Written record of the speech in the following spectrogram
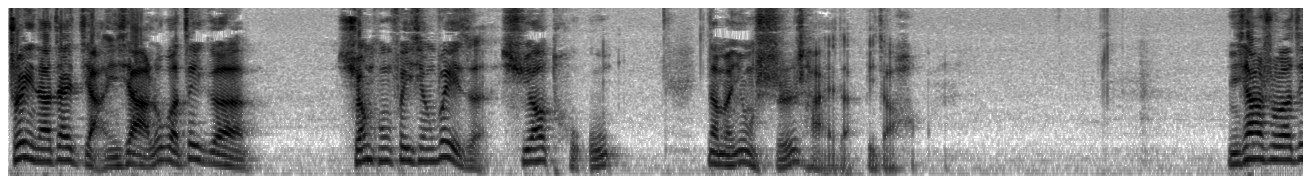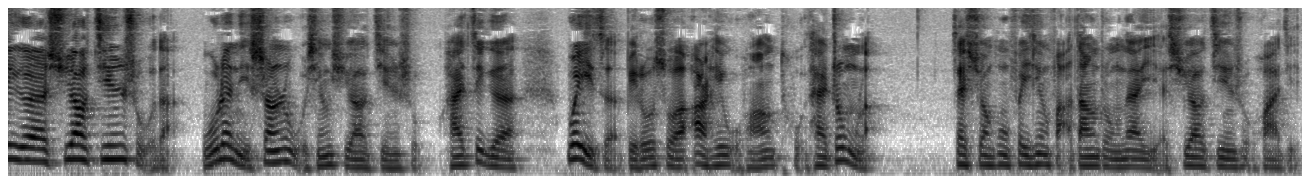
所以呢，再讲一下，如果这个。悬空飞行位置需要土，那么用石材的比较好。你像说这个需要金属的，无论你生日五行需要金属，还这个位置，比如说二黑五黄土太重了，在悬空飞行法当中呢，也需要金属化解。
